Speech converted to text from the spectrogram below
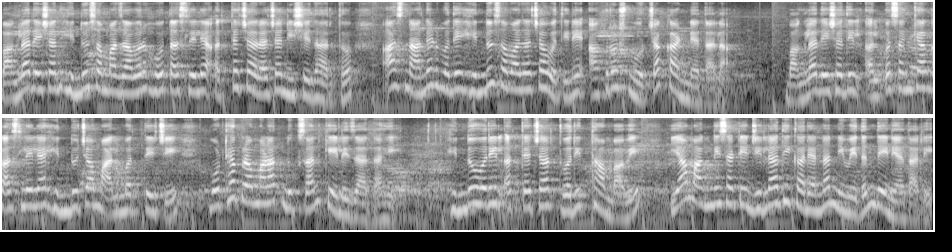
बांगलादेशात हिंदू समाजावर होत असलेल्या अत्याचाराच्या निषेधार्थ आज नांदेडमध्ये हिंदू समाजाच्या वतीने आक्रोश मोर्चा काढण्यात आला. बांगलादेशातील अल्पसंख्याक असलेल्या हिंदूच्या मालमत्तेचे मोठ्या प्रमाणात नुकसान केले जात आहे. हिंदूवरील अत्याचार त्वरित थांबावे या मागणीसाठी जिल्हाधिकाऱ्यांना निवेदन देण्यात आले.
